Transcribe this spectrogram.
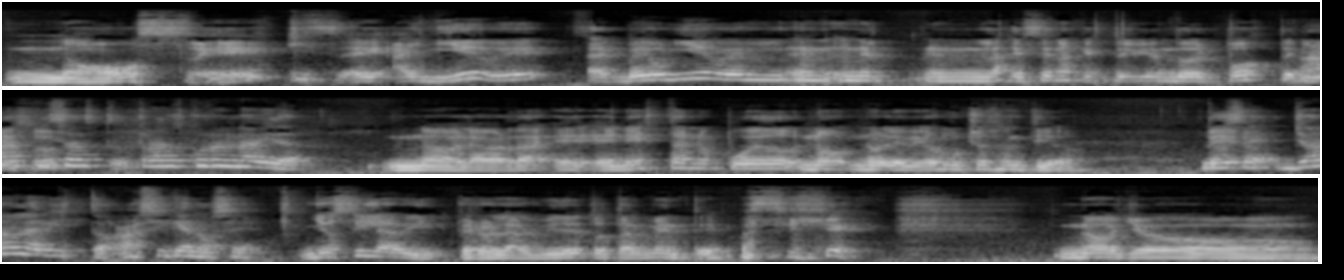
No sé, eh, hay nieve, eh, veo nieve en, en- en el- en las escenas que estoy viendo del póster y Ah, eso. quizás transcurre en Navidad. No, la verdad, eh, en esta no puedo, no, no le veo mucho sentido. No sé, yo no la he visto, así que no sé. yo sí la vi, pero la olvidé totalmente, así que no, yo...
